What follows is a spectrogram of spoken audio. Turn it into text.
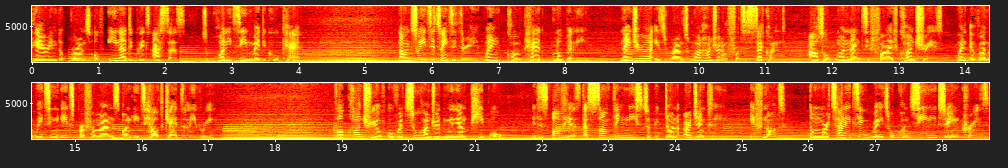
bearing the brunt of inadequate access to quality medical care. Now, in 2023, when compared globally, Nigeria is ranked 142nd out of 195 countries when evaluating its performance on its healthcare delivery. For a country of over 200 million people, it is obvious that something needs to be done urgently. If not, the mortality rate will continue to increase,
